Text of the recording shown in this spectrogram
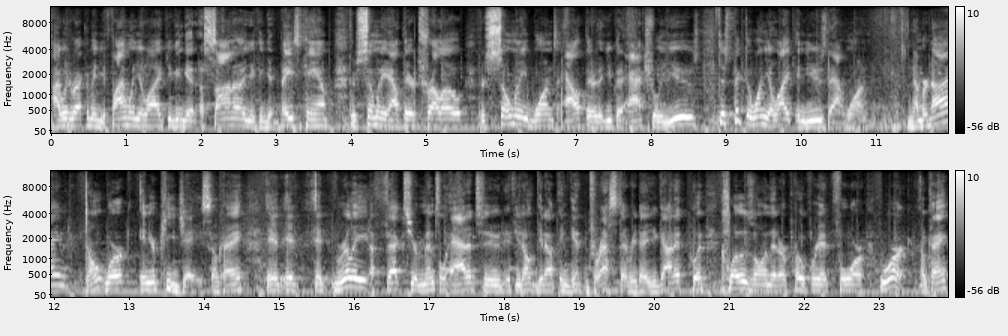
I would recommend you find one you like. You can get Asana you can get Basecamp. There's so many out there Trello. There's so many ones out there that you could actually use. Just pick the one you like and use that one number nine don't work in your PJs okay? It, it it really affects your mental attitude if you don't get up and get dressed every day. You got to put clothes on that are appropriate for work okay?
